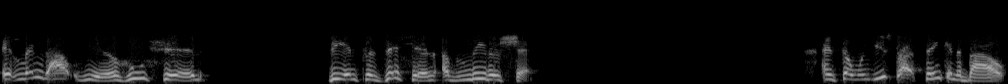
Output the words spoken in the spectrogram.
It laid out here who should be in position of leadership. And so when you start thinking about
